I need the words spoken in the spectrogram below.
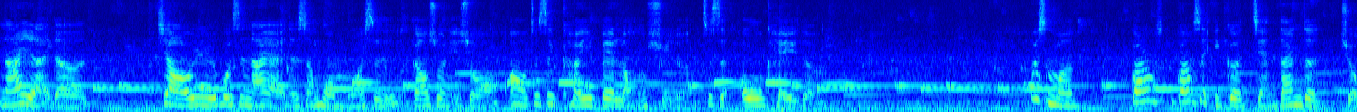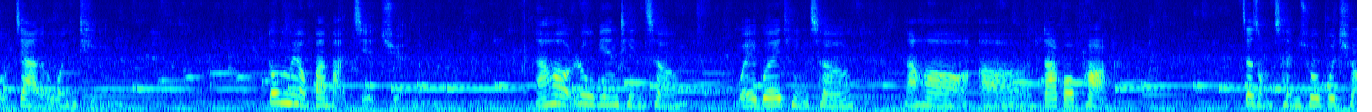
哪里来的教育，或是哪里来的生活模式，告诉你说，哦，这是可以被容许的，这是 OK 的？为什么光光是一个简单的酒驾的问题？都没有办法解决，然后路边停车、违规停车，然后呃 double park，这种层出不穷。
